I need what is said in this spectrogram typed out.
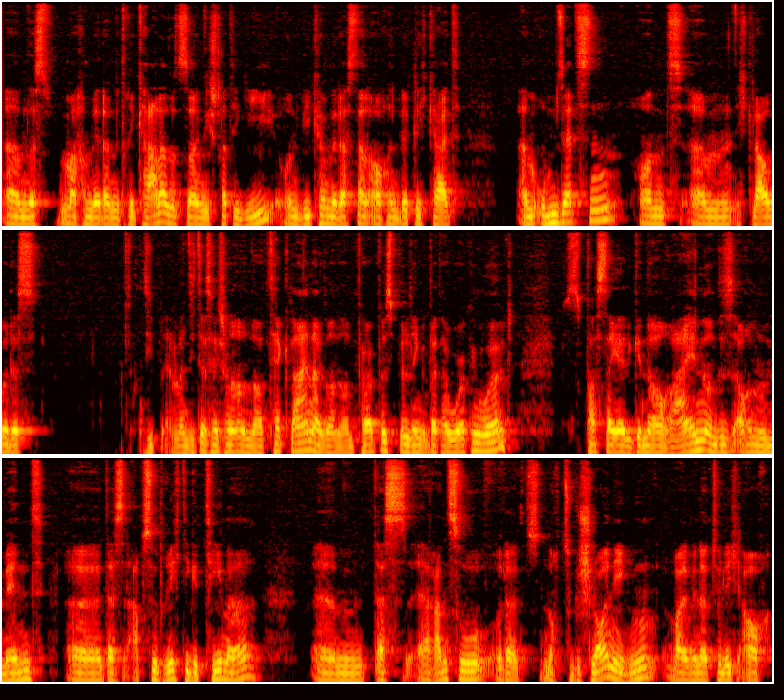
Ähm, das machen wir dann mit Ricarda, sozusagen die Strategie. Und wie können wir das dann auch in Wirklichkeit ähm, umsetzen? Und ähm, ich glaube, dass man sieht das ja schon in unserer Tagline, also in unserem Purpose, Building a Better Working World. Das passt da ja genau rein und das ist auch im Moment äh, das absolut richtige Thema, ähm, das heranzu oder noch zu beschleunigen, weil wir natürlich auch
